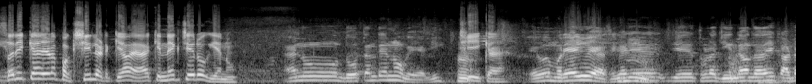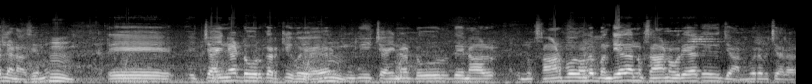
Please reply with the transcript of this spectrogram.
sir ਇਹ ਕਿਆ ਜਿਹੜਾ ਪੰਛੀ ਲਟਕਿਆ ਹੋਇਆ ਹੈ, ਕਿੰਨੇ ਕੁ ਚਿਰ ਹੋ ਗਿਆ ਇਹਨੂੰ? ਇਹਨੂੰ ਦੋ ਤਿੰਨ ਦਿਨ ਹੋ ਗਏ ਆ ਜੀ। ਠੀਕ ਹੈ। ਇਹ ਮਰਿਆ ਹੀ ਹੋਇਆ ਸੀਗਾ ਜੇ ਜੇ ਥੋੜਾ ਜਿੰਦਾ ਹੁੰਦਾ ਸੀ ਕੱਢ ਲੈਣਾ ਸੀ ਇਹਨੂੰ। ਤੇ ਇਹ ਚਾਈਨਾ ਡੋਰ ਕਰਕੇ ਹੋਇਆ ਹੈ ਕਿਉਂਕਿ ਚਾਈਨਾ ਡੋਰ ਦੇ ਨਾਲ ਨੁਕਸਾਨ ਬਹੁਤ ਹੁੰਦਾ ਬੰਦਿਆਂ ਦਾ ਨੁਕਸਾਨ ਹੋ ਰਿਹਾ ਤੇ ਜਾਨਵਰ ਵਿਚਾਰਾ।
